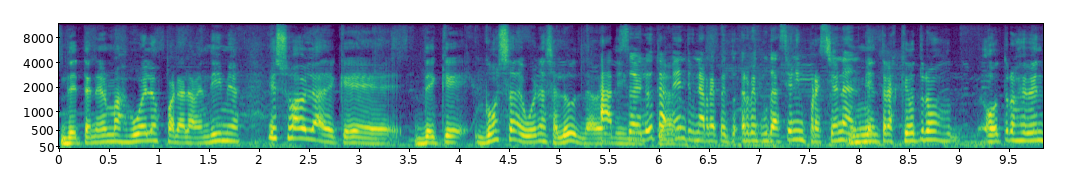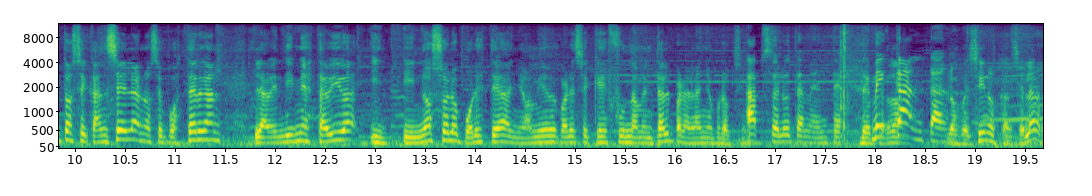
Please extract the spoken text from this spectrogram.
de tener más vuelos para la vendimia. Eso habla de que, de que goza de buena salud la vendimia. Absolutamente, una repu- reputación impresionante. Mientras que otros, otros eventos se cancelan o se postergan, la vendimia está viva y, y no solo por este año. A mí me parece que es fundamental para el año próximo. Absolutamente. De- Me perdón, encantan Los vecinos cancelaron.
